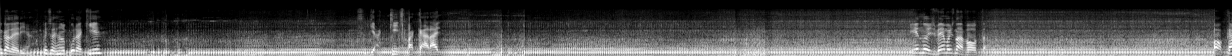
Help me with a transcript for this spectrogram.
Bom, galerinha, vou encerrando por aqui. Esse dia quente pra caralho. E nos vemos na volta. Ok?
